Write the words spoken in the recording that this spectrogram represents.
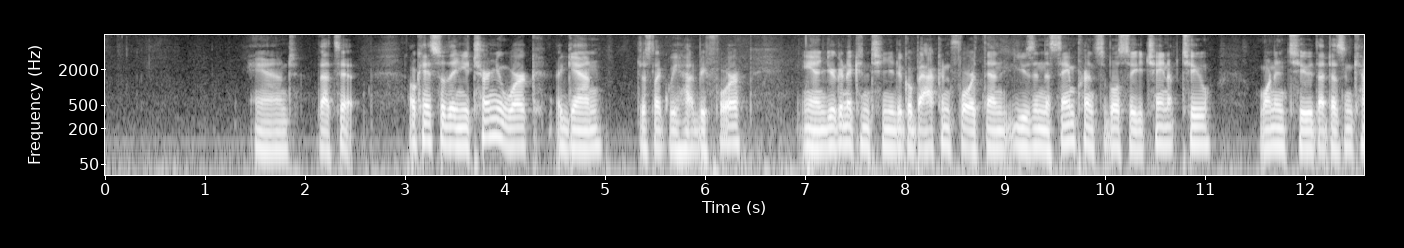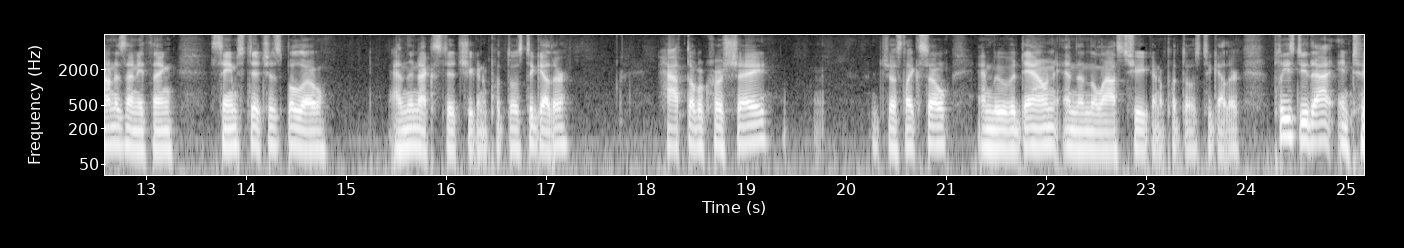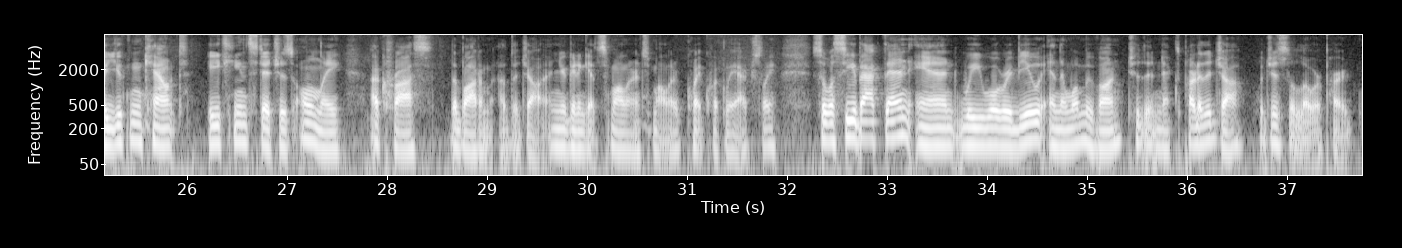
and that's it. Okay so then you turn your work again just like we had before and you're gonna continue to go back and forth then using the same principle. So you chain up two, one and two, that doesn't count as anything. Same stitches below and the next stitch you're gonna put those together. Half double crochet just like so and move it down and then the last two you're gonna put those together. Please do that until you can count 18 stitches only across the bottom of the jaw and you're gonna get smaller and smaller quite quickly actually. So we'll see you back then and we will review and then we'll move on to the next part of the jaw which is the lower part.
